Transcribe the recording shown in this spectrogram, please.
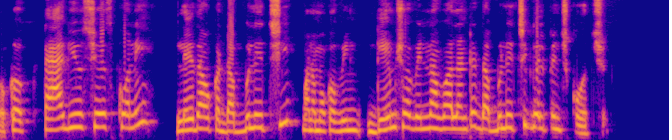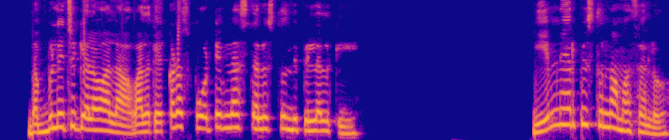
ఒక ట్యాగ్ యూస్ చేసుకొని లేదా ఒక డబ్బులు ఇచ్చి మనం ఒక విన్ గేమ్ షో విన్ అవ్వాలంటే డబ్బులు ఇచ్చి గెలిపించుకోవచ్చు. డబ్బులు ఇచ్చి గెలవాలా? వాళ్ళకి ఎక్కడ స్పోర్టివ్నెస్ తెలుస్తుంది పిల్లలకి? ఏం నేర్పిస్తున్నాం అసలు?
